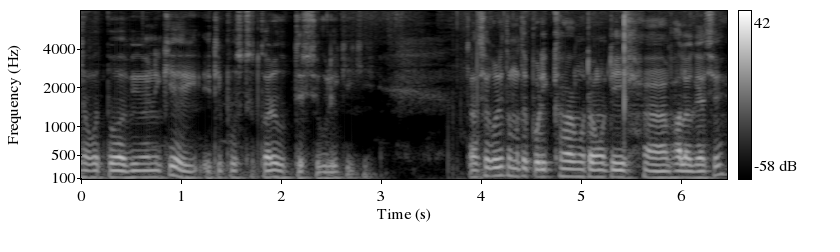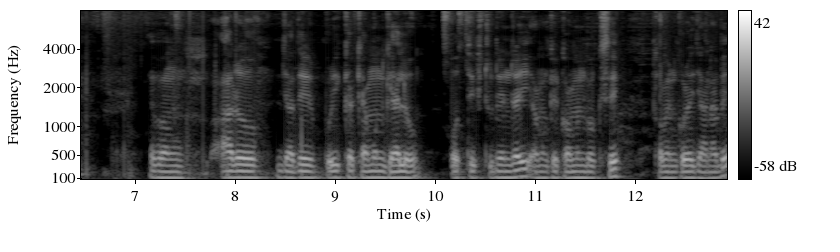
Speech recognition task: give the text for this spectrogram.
নগদ প্রবাহ বিবরণীকে এটি প্রস্তুত করার উদ্দেশ্যগুলি কী কী? তো আশা করি তোমাদের পরীক্ষা মোটামুটি ভালো গেছে এবং আরও যাদের পরীক্ষা কেমন গেল, প্রত্যেক স্টুডেন্টরাই আমাকে কমেন্ট বক্সে কমেন্ট করে জানাবে।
